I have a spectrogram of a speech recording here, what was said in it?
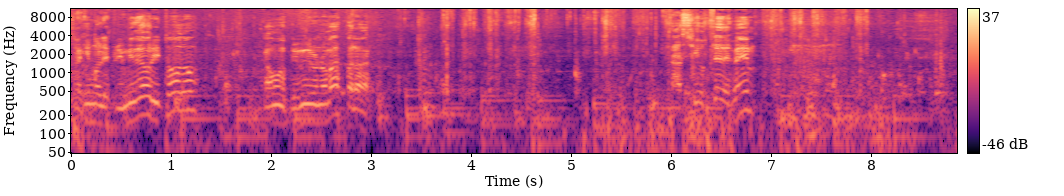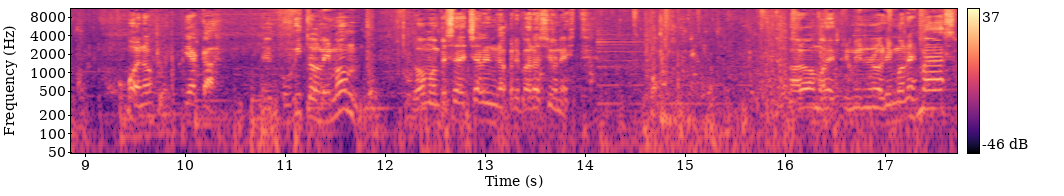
trajimos el exprimidor y todo. Vamos a exprimir uno más para... Así ustedes ven. Bueno, y acá, el juguito de limón lo vamos a empezar a echar en la preparación esta. Ahora vamos a exprimir unos limones más,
